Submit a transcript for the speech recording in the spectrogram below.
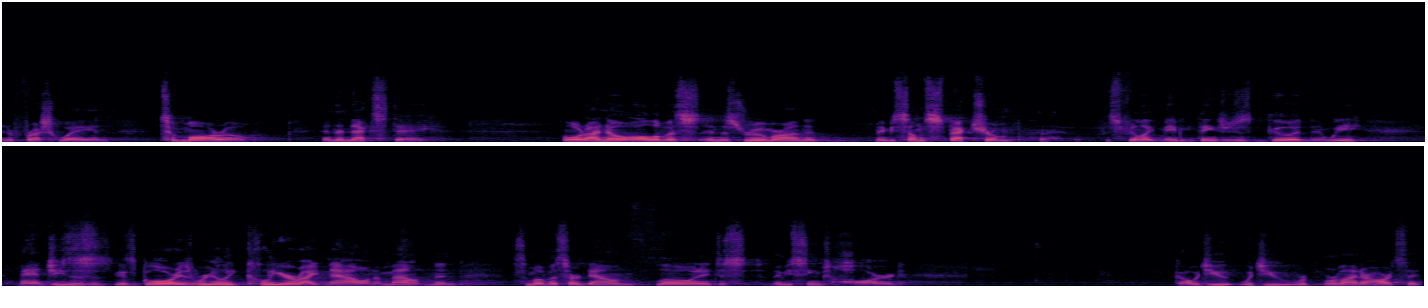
in a fresh way and tomorrow and the next day. Lord, I know all of us in this room are on maybe some spectrum. just feel like maybe things are just good and we, man, Jesus' his glory is really clear right now on a mountain and some of us are down low and it just maybe seems hard. God, would you, would you remind our hearts that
